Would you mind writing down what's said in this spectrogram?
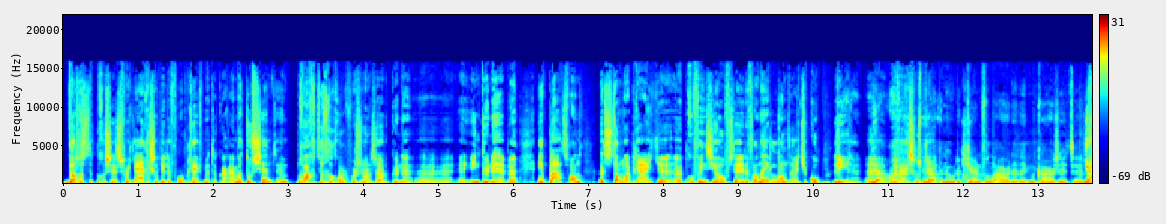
Dat is het proces wat je eigenlijk zou willen vormgeven met elkaar. En wat docenten een prachtige rol voor zouden kunnen, uh, in kunnen hebben. In plaats van het standaard rijtje uh, provinciehoofdsteden van Nederland uit je kop leren. ja. Bij wijze van spreken. Ja, en hoe de kern van de aarde in elkaar zit. En, ja,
